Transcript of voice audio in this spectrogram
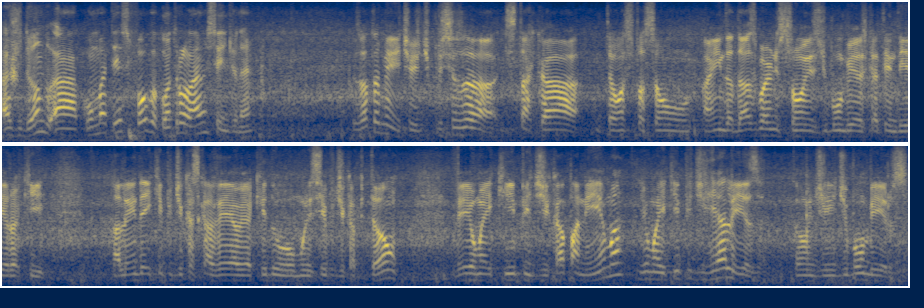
ajudando a combater esse fogo, a controlar o incêndio, né? Exatamente, a gente precisa destacar então a situação ainda das guarnições de bombeiros que atenderam aqui além da equipe de Cascavel e aqui do município de Capitão, veio uma equipe de Capanema e uma equipe de Realeza, então de, de bombeiros.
